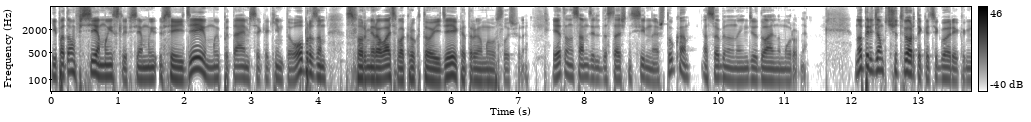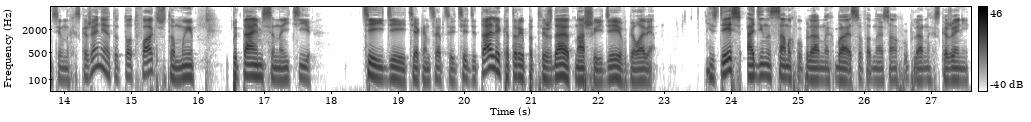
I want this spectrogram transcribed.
и потом все мысли, все, мы, все идеи мы пытаемся каким-то образом сформировать вокруг той идеи, которую мы услышали. И это на самом деле достаточно сильная штука, особенно на индивидуальном уровне. Но перейдем к четвертой категории когнитивных искажений. Это тот факт, что мы пытаемся найти те идеи, те концепции, те детали, которые подтверждают наши идеи в голове. И здесь один из самых популярных байсов, одно из самых популярных искажений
